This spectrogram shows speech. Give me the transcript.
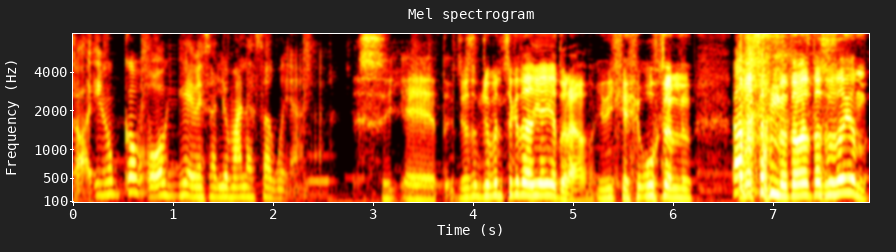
Ay, ¿cómo? Oh, que me salió mala esa weá. Sí, eh, yo, yo pensé que te había atorado y dije, uh, está, está pasando, está, está sucediendo.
